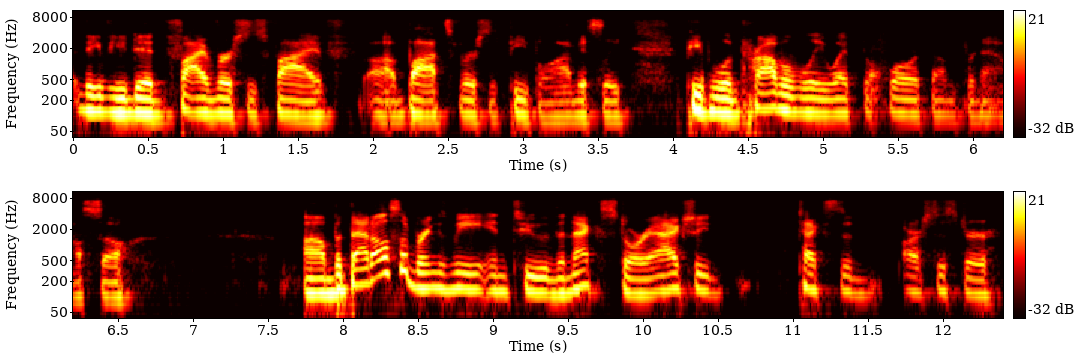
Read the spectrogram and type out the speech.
I think if you did five versus five uh, bots versus people, obviously people would probably wipe the floor with them for now. So, uh, but that also brings me into the next story. I actually texted our sister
